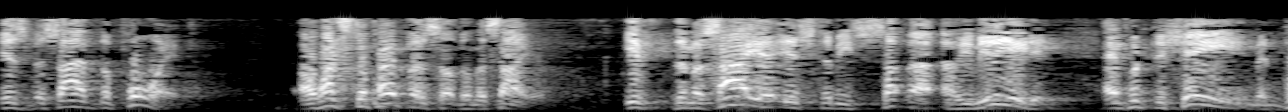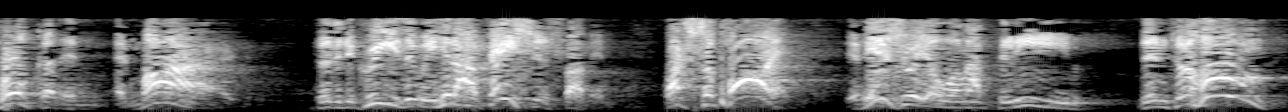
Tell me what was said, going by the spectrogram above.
is beside the point. Or what's the purpose of the Messiah? If the Messiah is to be uh, uh, humiliated and put to shame and broken and, and marred to the degree that we hid our faces from him, what's the point? If Israel will not believe, then to whom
